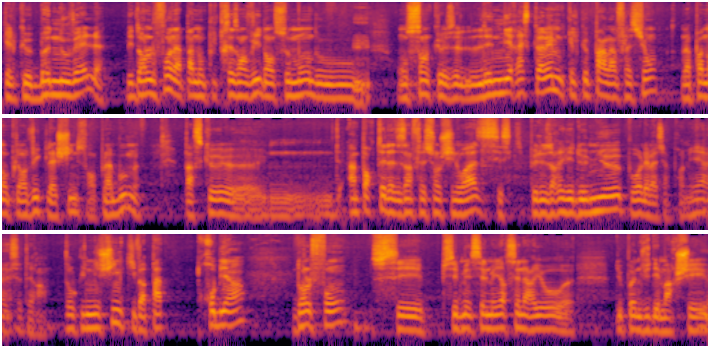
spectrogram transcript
quelques bonnes nouvelles, mais dans le fond, on n'a pas non plus très envie dans ce monde où on sent que l'ennemi reste quand même quelque part l'inflation. On n'a pas non plus envie que la Chine soit en plein boom, parce que euh, importer la désinflation chinoise, c'est ce qui peut nous arriver de mieux pour les matières premières, etc. Donc une Chine qui va pas trop bien, dans le fond, c'est le meilleur scénario euh, du point de vue des marchés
